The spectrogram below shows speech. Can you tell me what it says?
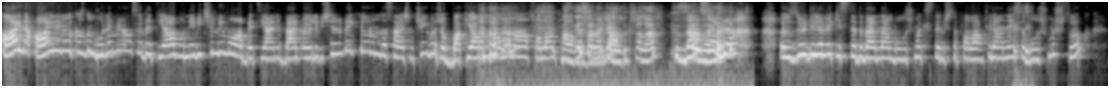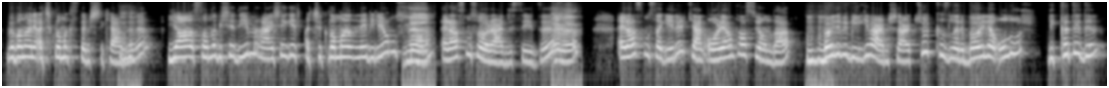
Aynen aynen öyle kızdım. Bu ne münasebet ya? Bu ne biçim bir muhabbet? Yani ben öyle bir şey mi bekliyorum da sen şimdi? Çünkü böyle çok bak yalnız aman ha falan Biz tavrı de sana böyle. kaldık falan. Kızıyor Daha böyle. sonra özür dilemek istedi benden buluşmak istemişti falan filan neyse buluşmuştuk ve bana hani açıklamak istemişti kendini. ya sana bir şey diyeyim mi? Her şey geç. Açıklama ne biliyor musun? Ne? Erasmus öğrencisiydi. Evet. Erasmus'a gelirken oryantasyonda böyle bir bilgi vermişler. Türk kızları böyle olur. Dikkat edin.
